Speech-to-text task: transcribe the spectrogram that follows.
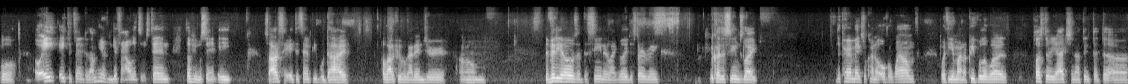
Well, oh, eight, eight to 10, because I'm hearing from different outlets it was 10. Some people saying eight. So I would say eight to 10 people died. A lot of people got injured. Um, the videos at the scene are like really disturbing because it seems like the paramedics were kind of overwhelmed with the amount of people it was, plus the reaction I think that the uh,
